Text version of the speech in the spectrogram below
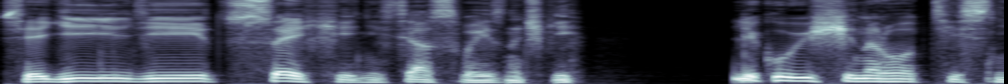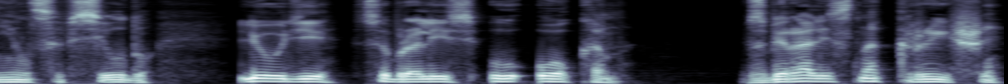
все гильдии цехи, неся свои значки. Ликующий народ теснился всюду. Люди собрались у окон, взбирались на крыши.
